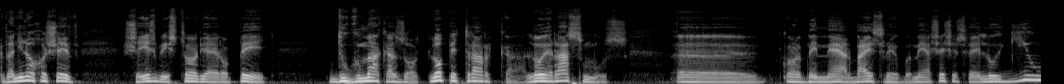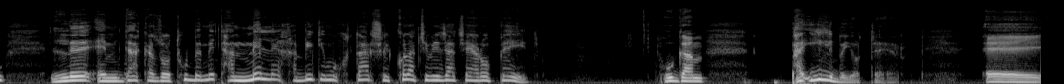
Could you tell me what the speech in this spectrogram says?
ואני לא חושב שיש בהיסטוריה האירופאית דוגמה כזאת, לא פטררקה, לא ארסמוס, אה, במאה ה-14 או במאה ה-16, לא הגיעו לעמדה כזאת. הוא באמת המלך הבלתי מוכתר של כל הציוויליזציה האירופאית. הוא גם פעיל ביותר. אה,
